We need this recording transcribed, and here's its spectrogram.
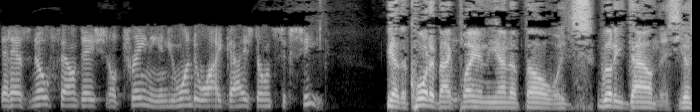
that has no foundational training, and you wonder why guys don't succeed. Yeah, the quarterback play in the NFL was really down this year.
